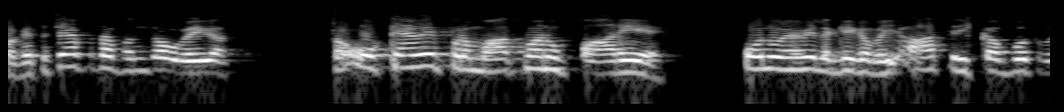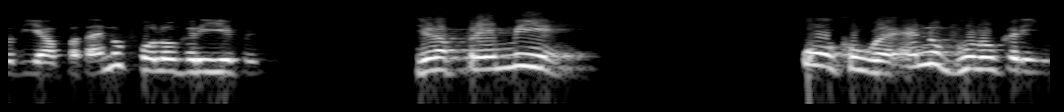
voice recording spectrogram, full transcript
ਭਗਤ ਟਾਈਪ ਦਾ ਬੰਦਾ ਹੋਵੇਗਾ, ਤਾਂ ਉਹ ਕਿਵੇਂ ਪ੍ਰਮਾਤਮਾ ਨੂੰ ਪਾ ਰਿਹਾ ਉਹਨੂੰ ਐਵੇਂ ਲੱਗੇਗਾ ਬਈ ਆਹ ਤਰੀਕਾ ਬਹੁਤ ਵਧੀਆ ਪਤਾ ਇਹਨੂੰ ਫੋਲੋ ਕਰੀਏ ਬਈ ਜਿਹੜਾ ਪ੍ਰੇਮੀ ਹੈ, ਉਹ ਕਹੂਗਾ, ਇਹਨੂੰ ਫੋਲੋ ਕਰੀਏ।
